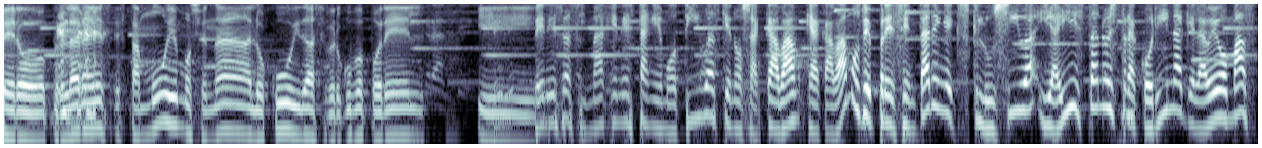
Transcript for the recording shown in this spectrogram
Pero, pero Lara es, está muy emocionada, lo cuida, se preocupa por él. Y Ver esas imágenes tan emotivas que nos acabam- que acabamos de presentar en exclusiva y ahí está nuestra Corina que la veo más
